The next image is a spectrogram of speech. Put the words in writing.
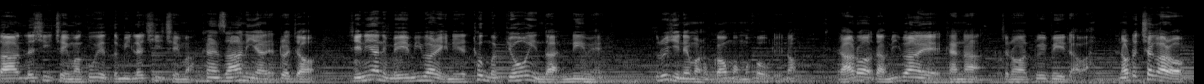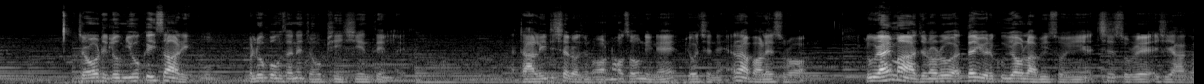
သားလက်ရှိအချိန်မှာကိုယ့်ရဲ့သမီးလက်ရှိအချိန်မှာခံစားနေရတဲ့အတွက်ကြောင့်ရင်းနှီးကနေမေမိဘတွေအနေနဲ့ထုတ်မပြောရင်သာနေမယ်။သူတို့ရင်းထဲမှာတော့ကောင်းမှာမဟုတ်လေနော်။ဒါကတော့ဒါမိဘရဲ့အခမ်းအနားကျွန်တော်တွေးပေးတာပါ။နောက်တစ်ချက်ကတော့ကျွန်တော်ဒီလိုမျိုးကိစ္စတွေကိုဘယ်လိုပုံစံနဲ့ကျွန်တော်ဖြေရှင်းသင့်လဲ။ဒါလေးတစ်ချက်တော့ကျွန်တော်နောက်ဆုံးအနေနဲ့ပြောချင်တယ်။အဲ့ဒါဘာလဲဆိုတော့ လူတိုင်းမှာကျွန်တော်တို့အသက်အရွယ်တစ်ခုရောက်လာပြီဆိုရင်အချစ်ဆိုတဲ့အရာက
